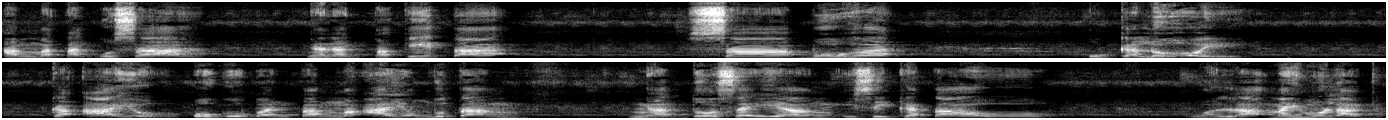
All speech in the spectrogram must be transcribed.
Ang matag usa nga nagpakita sa buhat ug kaluoy kaayo ug uban pang maayong butang ngadto sa iyang isig katawo wala mahimulag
